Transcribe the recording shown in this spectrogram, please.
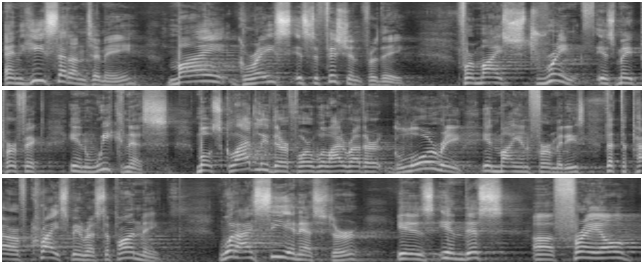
And he said unto me, My grace is sufficient for thee, for my strength is made perfect in weakness. Most gladly, therefore, will I rather glory in my infirmities, that the power of Christ may rest upon me. What I see in Esther is in this uh, frail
